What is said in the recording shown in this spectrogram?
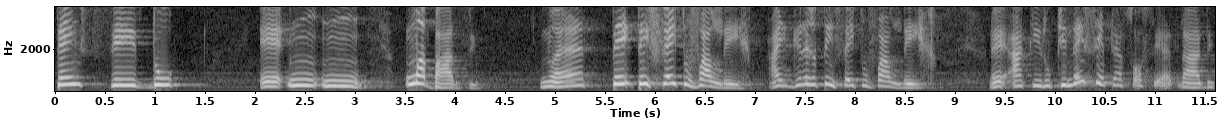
tem sido é, um, um, uma base, não é? Tem, tem, feito valer. A igreja tem feito valer né? aquilo que nem sempre a sociedade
